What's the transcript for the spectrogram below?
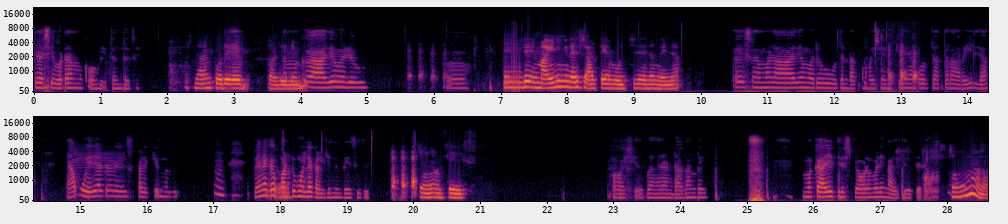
കേസ് ഇവിടെ നമുക്ക് ഇതെന്തത് ഞാൻ കൊറേ നമുക്ക് ആദ്യം ഒരു എന്റെ മൈനിങ്ങിനെ സ്റ്റാർട്ട് ചെയ്യാൻ വിളിച്ചു നേരം കഴിഞ്ഞാൽ നമ്മൾ ആദ്യം ഒരു ഇതുണ്ടാക്കും പക്ഷെ എനിക്ക് അതിനെ കുറിച്ച് അത്ര അറിയില്ല. ഞാൻ പുതിയതായിട്ട് ഗൈസ് കളിക്കുന്നത്. ഞാനൊക്കെ പണ്ട് മുതലേ കളിക്കുന്നുണ്ട് ഇത്. ഓ പക്ഷെ ഇതിപ്പോ എങ്ങനെ ഉണ്ടാക്കണ്ട്? നമുക്ക് ആദ്യം ഇത്തിരി സ്റ്റോണും കൂടി കളിച്ചു കിട്ടരുത് സ്റ്റോണാണോ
